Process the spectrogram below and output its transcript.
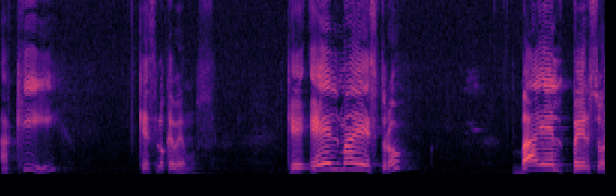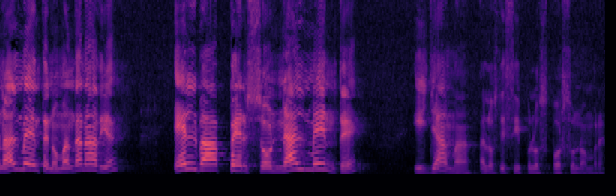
Aquí, ¿qué es lo que vemos? Que el maestro va él personalmente, no manda a nadie, él va personalmente y llama a los discípulos por su nombre.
